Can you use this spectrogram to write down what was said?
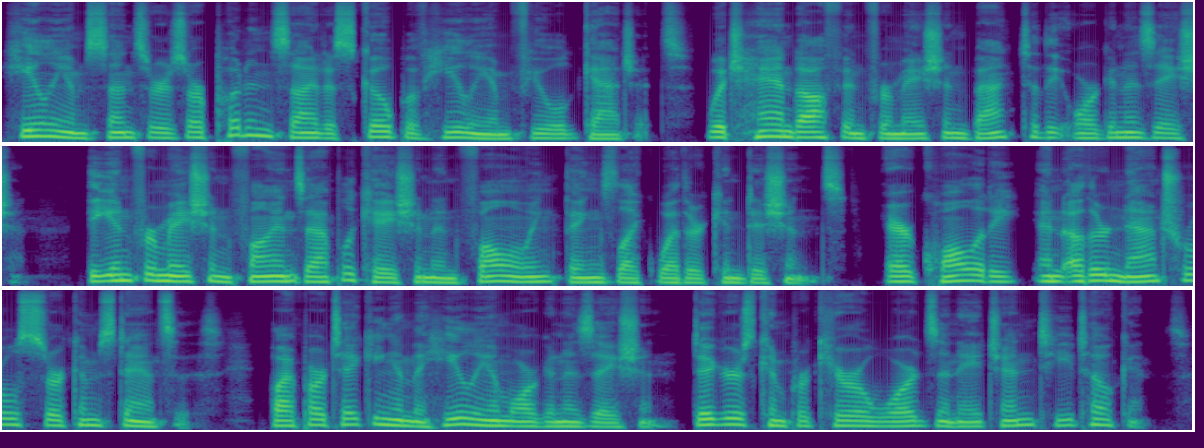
Helium sensors are put inside a scope of helium fueled gadgets, which hand off information back to the organization. The information finds application in following things like weather conditions, air quality, and other natural circumstances. By partaking in the Helium organization, diggers can procure awards in HNT tokens.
